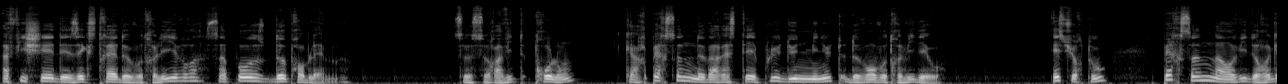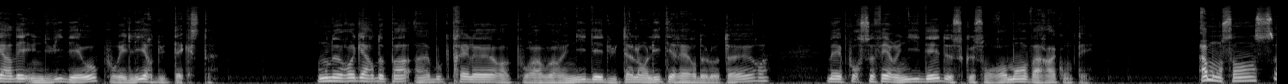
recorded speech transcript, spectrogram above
Afficher des extraits de votre livre, ça pose deux problèmes. Ce sera vite trop long, car personne ne va rester plus d'une minute devant votre vidéo. Et surtout, personne n'a envie de regarder une vidéo pour y lire du texte. On ne regarde pas un book trailer pour avoir une idée du talent littéraire de l'auteur, mais pour se faire une idée de ce que son roman va raconter. À mon sens,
